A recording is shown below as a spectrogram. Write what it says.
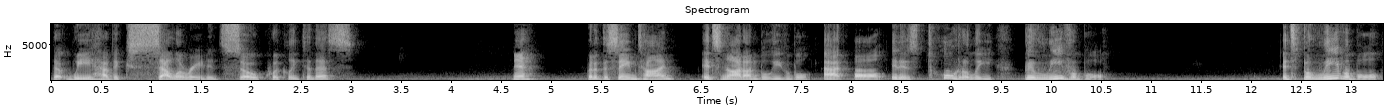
that we have accelerated so quickly to this? Yeah. But at the same time, it's not unbelievable at all. It is totally believable. It's believable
